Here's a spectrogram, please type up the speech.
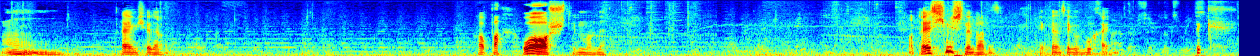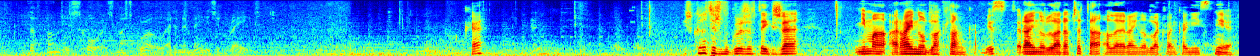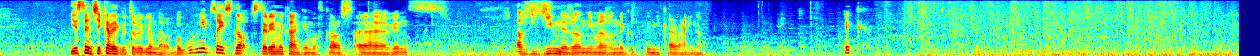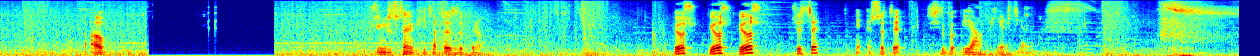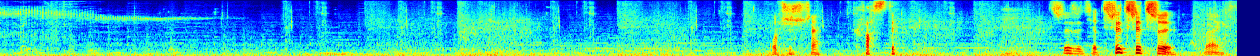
Mm. Prawie mi się udało. Opa. Łoż, ty mordę. O, to jest śmieszne bardzo. Jak one tego wybuchają. Pyk. I szkoda też w ogóle, że w tej grze nie ma Rhino dla Clanka. Jest Rhino dla Ratcheta, ale Rhino dla Clanka nie istnieje. Jestem ciekaw, jakby to wyglądało, bo głównie tutaj no, sterujemy Clankiem, of course, e, więc aż dziwne, że on nie ma żadnego odpowiednika Rhino. Pyk. O. Czyli nie dostałem hita, to jest dopiero. Już? Już? Już? Wszyscy? Nie, jeszcze ty. Ja pierdzielę. Oczyszczę. Chwasty. Trzy życia. Trzy, trzy, trzy. Nice.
